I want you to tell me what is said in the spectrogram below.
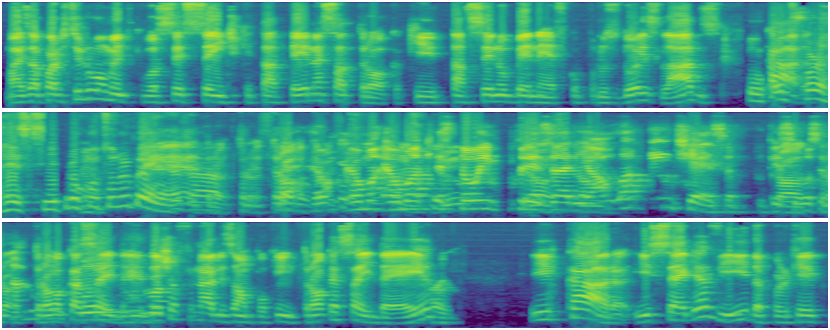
Mas a partir do momento que você sente que tá tendo essa troca, que tá sendo benéfico pros dois lados, Então, Cara, se for recíproco, tudo bem. é, exato. tro- tro- troca- É, é uma, é uma questão empresarial Troca, latente essa. Porque se troca, você tá troca, essa ideia, deixa eu finalizar um pouquinho, troca essa ideia e, cara, e segue a vida, porque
